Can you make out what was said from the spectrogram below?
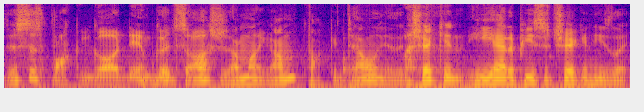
This is fucking goddamn good sausage. I'm like, I'm fucking telling you, the chicken. He had a piece of chicken. He's like,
